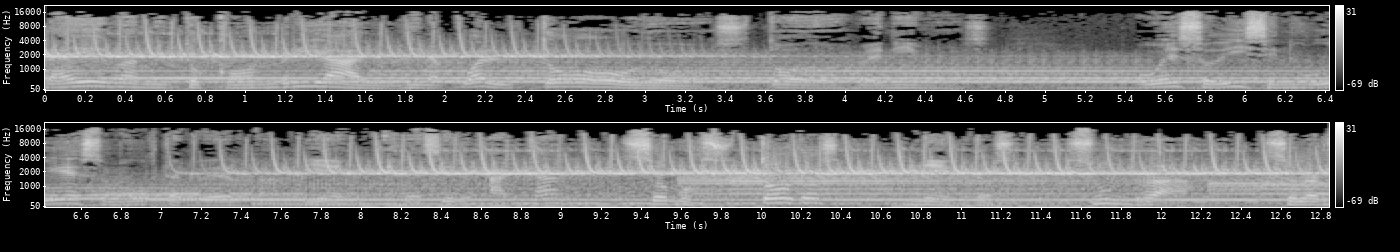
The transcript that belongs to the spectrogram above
la Eva mitocondrial de la cual todos, todos venimos. O eso dicen, o eso me gusta creer también. Es decir, acá somos todos negros. Sunra, Solar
